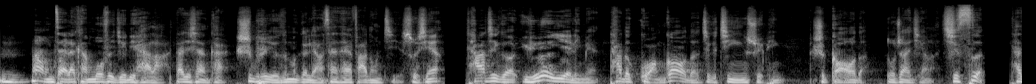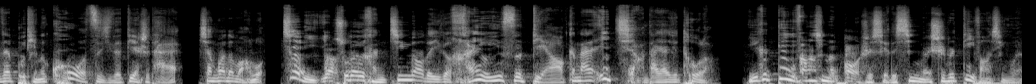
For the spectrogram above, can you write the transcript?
嗯，那我们再来看墨菲就厉害了。大家想想看，是不是有这么个两三台发动机？首先，它这个娱乐业里面，它的广告的这个经营水平。是高的，多赚钱了。其次，他在不停的扩自己的电视台相关的网络。这里要说到一个很精妙的一个很有意思的点啊，跟大家一讲，大家就透了。一个地方性的报纸写的新闻是不是地方新闻？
